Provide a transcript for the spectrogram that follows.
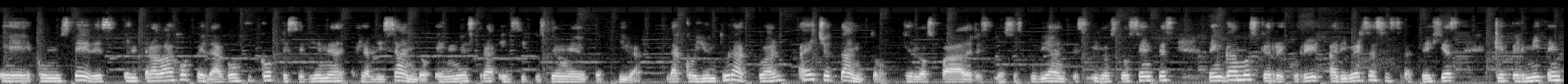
eh, con ustedes el trabajo pedagógico que se viene realizando en nuestra institución educativa. La coyuntura actual ha hecho tanto que los padres, los estudiantes y los docentes tengamos que recurrir a diversas estrategias que, permiten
